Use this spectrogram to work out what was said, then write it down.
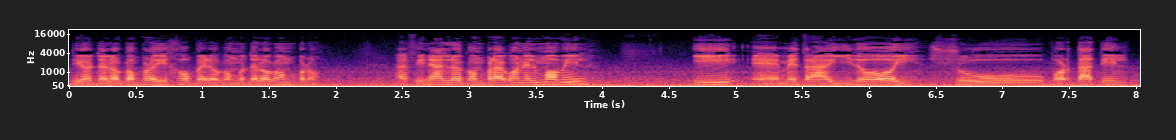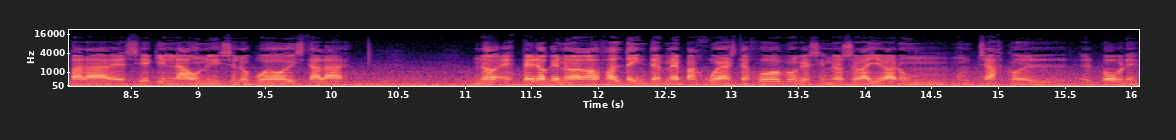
Digo, te lo compro, hijo, pero ¿cómo te lo compro? Al final lo he comprado con el móvil y eh, me he traído hoy su portátil para ver si aquí en la Uni se lo puedo instalar. Espero que no haga falta internet para jugar a este juego porque si no se va a llevar un, chasco el pobre.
